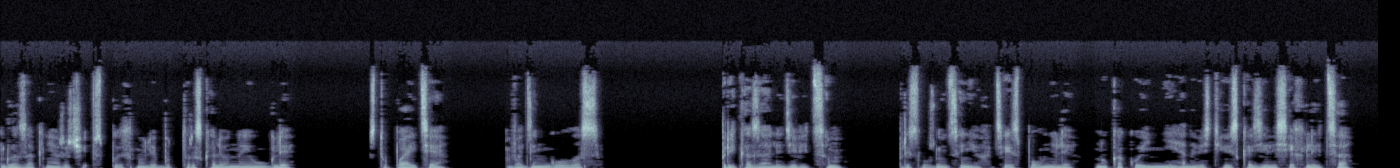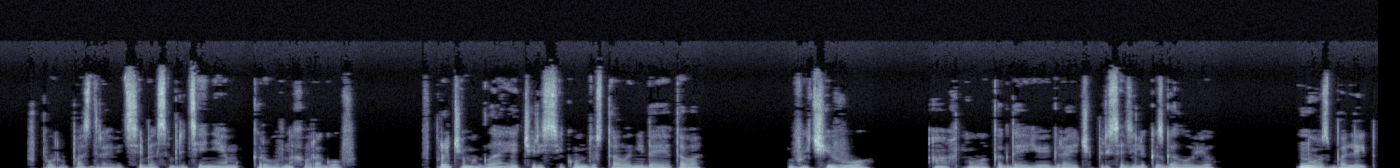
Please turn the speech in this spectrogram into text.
Глаза княжичей вспыхнули, будто раскаленные угли. «Ступайте!» — в один голос приказали девицам. Прислужницы нехотя исполнили, но какой ненавистью исказились их лица. Впору поздравить себя с обретением кровных врагов. Впрочем, Аглая через секунду стала не до этого. «Вы чего?» — ахнула, когда ее играючи присадили к изголовью. Нос болит.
